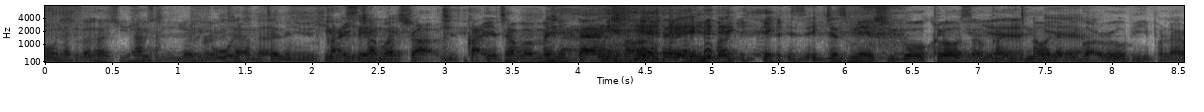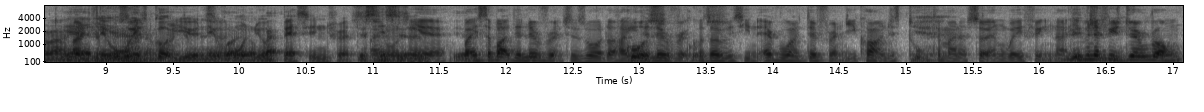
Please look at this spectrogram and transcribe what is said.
even if it it hurts, you have to deliver it. Always I'm telling you, we've He cut each other sharp. We've cut each other many times. I'm telling you, but it's, it just makes you go closer because Yeah. you know that you've got real people around. Yeah, and they always got you and they want your best interest. This You know is what I'm it. saying? Yeah, Yeah. but it's about deliverance as well, how Of you deliver it. Because obviously everyone's different. You can't just talk to man a certain way. Think that even if he's doing wrong,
